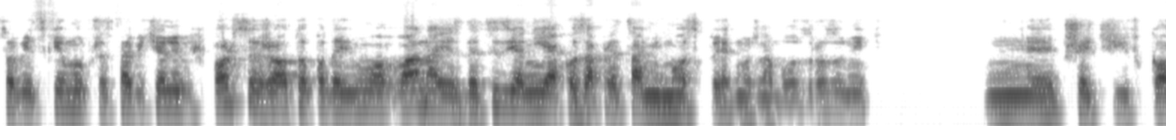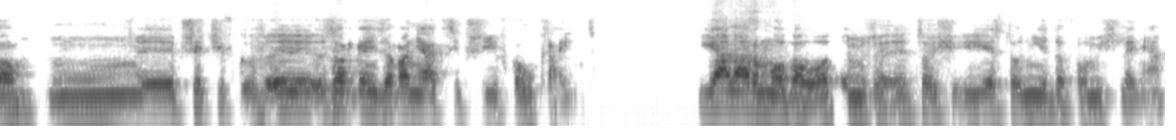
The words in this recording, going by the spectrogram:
sowieckiemu przedstawicielowi w Polsce, że oto podejmowana jest decyzja niejako za plecami Moskwy, jak można było zrozumieć, mm, przeciwko, mm, przeciwko zorganizowania akcji przeciwko Ukraińcom. I alarmował o tym, że coś jest to nie do pomyślenia.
